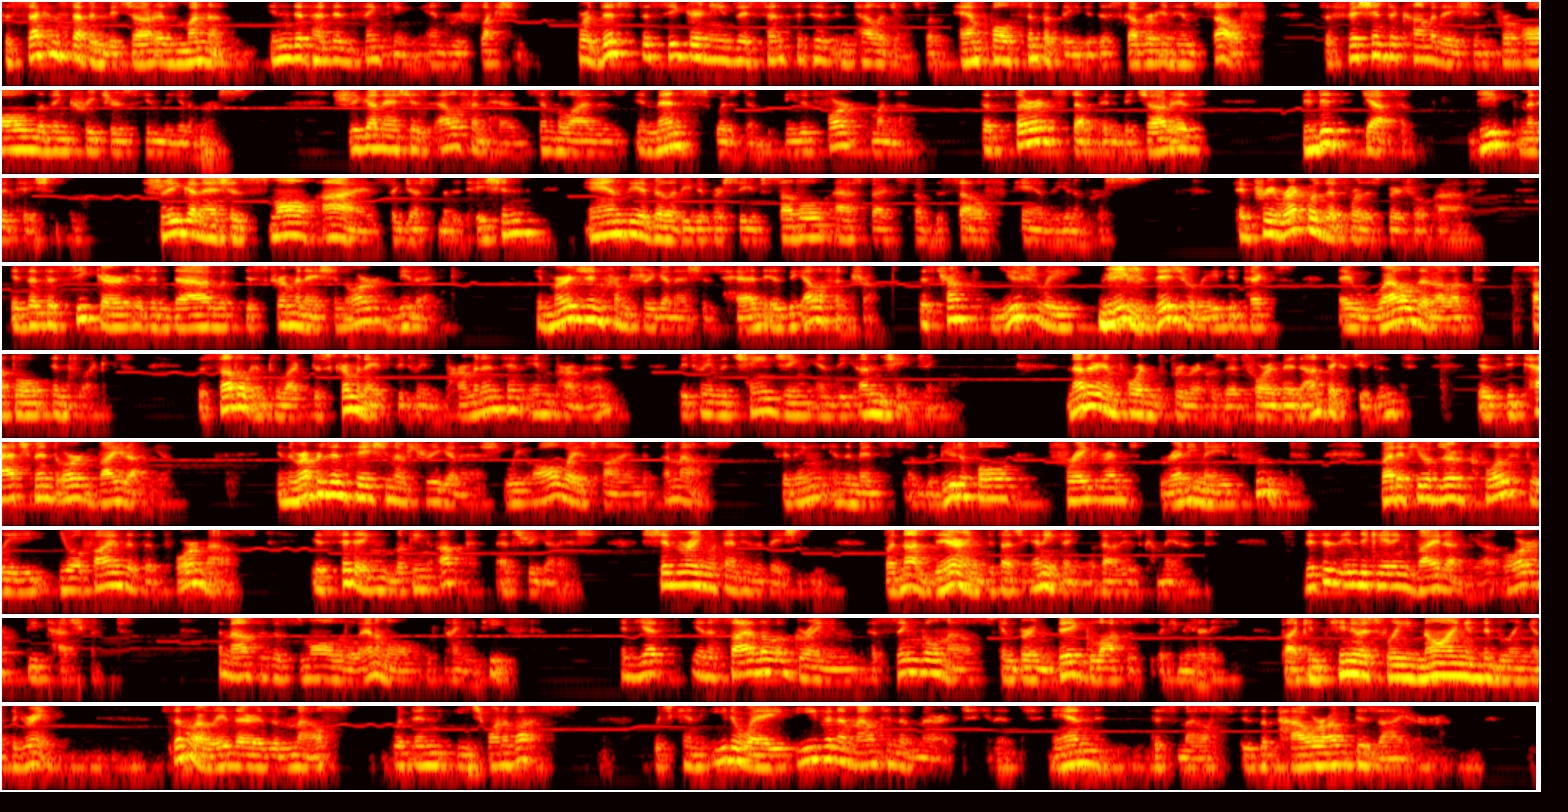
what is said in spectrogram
The second step in vichar is manan, independent thinking and reflection. For this, the seeker needs a sensitive intelligence with ample sympathy to discover in himself sufficient accommodation for all living creatures in the universe. Sri Ganesh's elephant head symbolizes immense wisdom needed for manan. The third step in vichar is nididhyasana, deep meditation. Sri Ganesh's small eyes suggest meditation and the ability to perceive subtle aspects of the self and the universe. A prerequisite for the spiritual path is that the seeker is endowed with discrimination or vivek. Emerging from Sri Ganesh's head is the elephant trunk. This trunk usually Visually. visually depicts a well developed subtle intellect. The subtle intellect discriminates between permanent and impermanent, between the changing and the unchanging. Another important prerequisite for a Vedantic student is detachment or vairagya. In the representation of Sri Ganesh, we always find a mouse sitting in the midst of the beautiful, fragrant, ready made food. But if you observe closely, you will find that the poor mouse is sitting looking up at Sri Ganesh, shivering with anticipation, but not daring to touch anything without his command. This is indicating vairagya or detachment. A mouse is a small little animal with tiny teeth. And yet, in a silo of grain, a single mouse can bring big losses to the community by continuously gnawing and nibbling at the grain. Similarly, there is a mouse within each one of us, which can eat away even a mountain of merit in it. And this mouse is the power of desire.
